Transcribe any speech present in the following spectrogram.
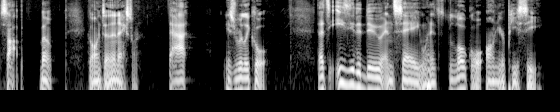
Stop. Boom. Go on to the next one. That is really cool. That's easy to do and say when it's local on your PC,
